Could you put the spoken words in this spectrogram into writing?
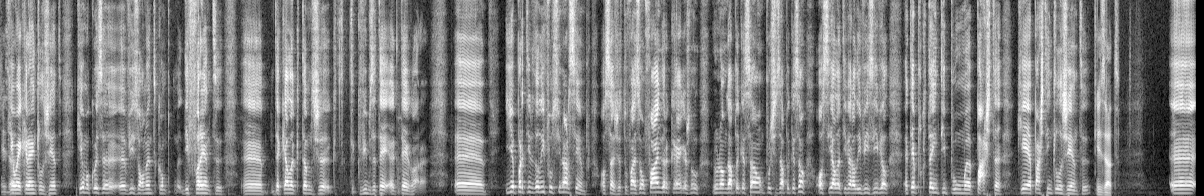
Exato. que é um ecrã inteligente, que é uma coisa uh, visualmente diferente uh, daquela que, estamos, uh, que, que, vimos até, até agora. E a partir dali funcionar sempre. Ou seja, tu fazes um Finder, carregas no, no nome da aplicação, puxas a aplicação, ou se ela estiver ali visível, até porque tem tipo uma pasta que é a pasta inteligente. Exato. Uh,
